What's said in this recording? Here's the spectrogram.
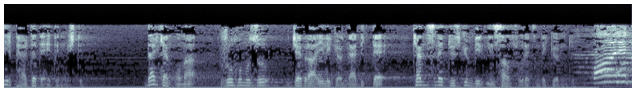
bir perde de edinmişti. Derken ona ruhumuzu Cebrail'i gönderdik de kendisine düzgün bir insan suretinde göründü. قالت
